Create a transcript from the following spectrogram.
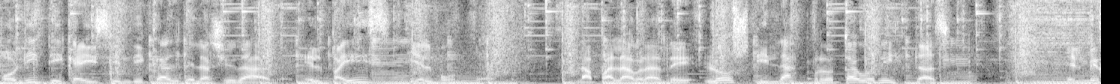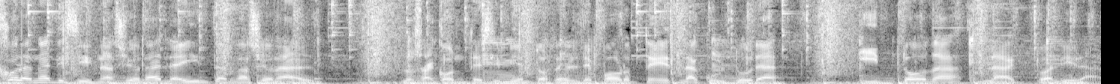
política y sindical de la ciudad, el país y el mundo. La palabra de los y las protagonistas. El mejor análisis nacional e internacional. Los acontecimientos del deporte, la cultura y toda la actualidad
